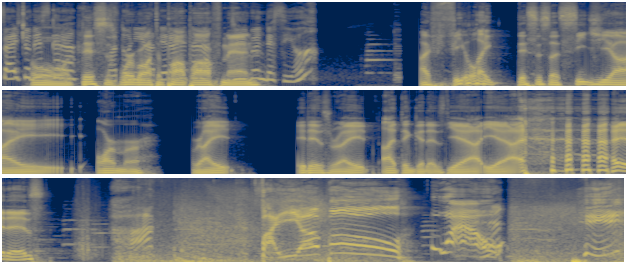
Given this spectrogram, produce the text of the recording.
最初ですから Oh, this is 的 we're に about 当 to てられ pop たら off, man. 十分ですよ I feel like this is a CGI armor, right? It is, right? I think it is. Yeah, yeah. it is. Fireball! Wow! Hit!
